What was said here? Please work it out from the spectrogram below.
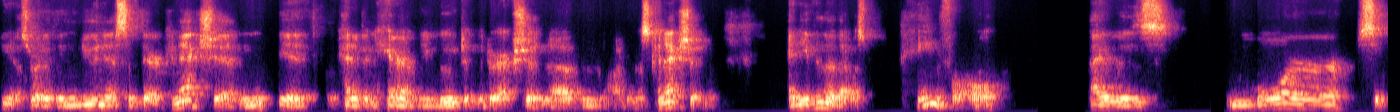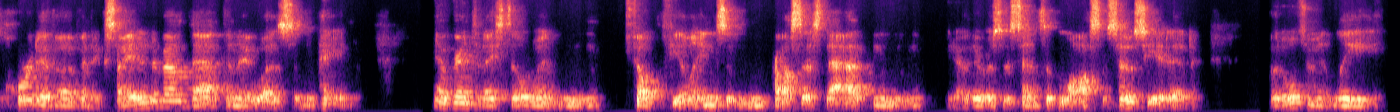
you know sort of the newness of their connection, it kind of inherently moved in the direction of a monogamous connection. And even though that was painful, I was more supportive of and excited about that than I was in pain. Now, granted, I still went and felt feelings and processed that, and you know there was a sense of loss associated, but ultimately,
